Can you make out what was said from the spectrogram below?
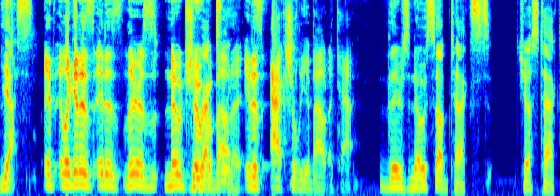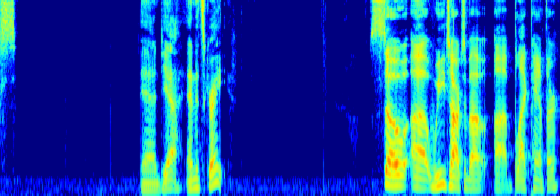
yes, It like it is. It is. There is no joke about it. It is actually about a cat. there's no subtext, just text. And yeah, and it's great. So uh, we talked about uh, Black Panther,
